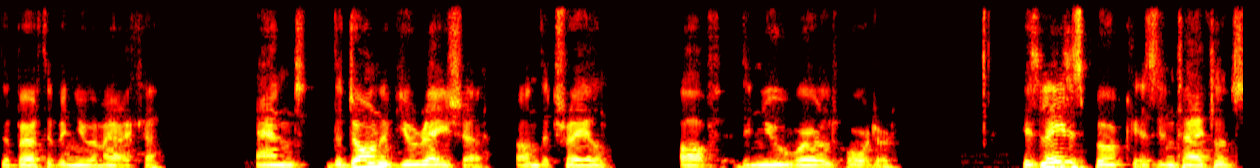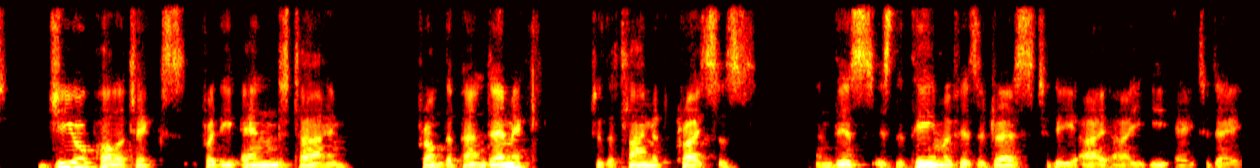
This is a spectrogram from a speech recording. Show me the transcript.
The Birth of a New America, and The Dawn of Eurasia on the Trail of the New World Order. His latest book is entitled Geopolitics for the End Time, From the Pandemic to the Climate Crisis. And this is the theme of his address to the IIEA today.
